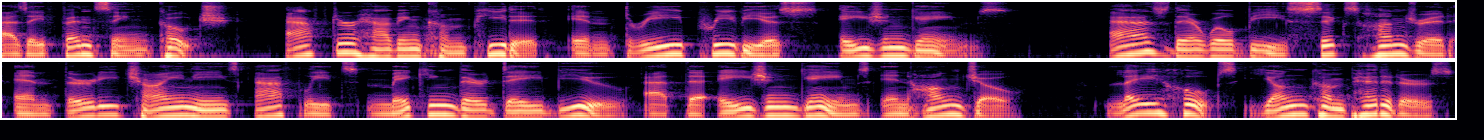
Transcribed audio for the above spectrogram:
as a fencing coach after having competed in three previous Asian Games. As there will be 630 Chinese athletes making their debut at the Asian Games in Hangzhou, Lei hopes young competitors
